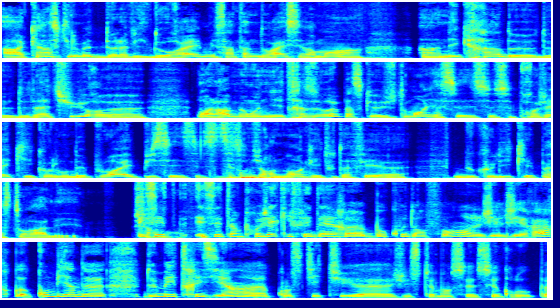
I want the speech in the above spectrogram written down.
à 15 km de la ville d'Auray, mais Sainte-Anne-d'Auray, c'est vraiment un, un écrin de, de, de nature. Euh, voilà, mais on y est très heureux parce que justement, il y a ce, ce, ce projet qui, que l'on déploie et puis c'est cet environnement qui est tout à fait euh, bucolique et pastoral et et c'est un projet qui fédère beaucoup d'enfants, Gilles Gérard. Combien de, de maîtrisiens constituent justement ce, ce groupe?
